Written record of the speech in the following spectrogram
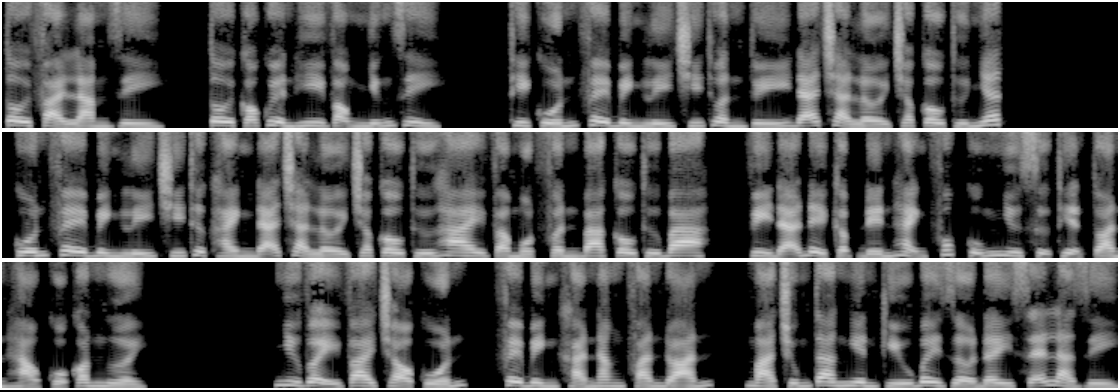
Tôi phải làm gì? Tôi có quyền hy vọng những gì? Thì cuốn phê bình lý trí thuần túy đã trả lời cho câu thứ nhất. Cuốn phê bình lý trí thực hành đã trả lời cho câu thứ hai và một phần ba câu thứ ba, vì đã đề cập đến hạnh phúc cũng như sự thiện toàn hảo của con người. Như vậy vai trò cuốn, phê bình khả năng phán đoán, mà chúng ta nghiên cứu bây giờ đây sẽ là gì?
